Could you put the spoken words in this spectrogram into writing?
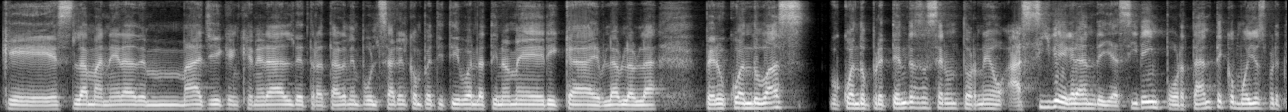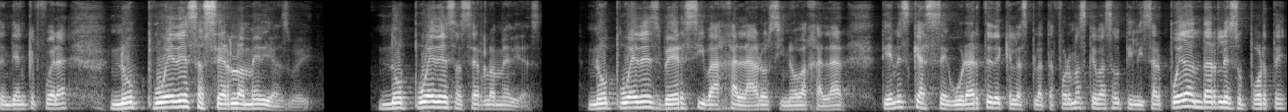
que es la manera de Magic en general de tratar de impulsar el competitivo en Latinoamérica y bla, bla, bla. Pero cuando vas o cuando pretendes hacer un torneo así de grande y así de importante como ellos pretendían que fuera, no puedes hacerlo a medias, güey. No puedes hacerlo a medias. No puedes ver si va a jalar o si no va a jalar. Tienes que asegurarte de que las plataformas que vas a utilizar puedan darle soporte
